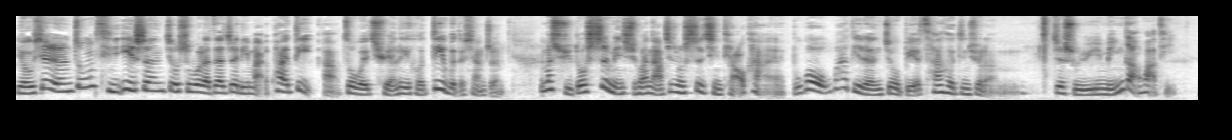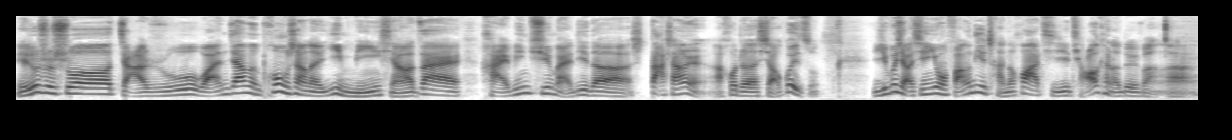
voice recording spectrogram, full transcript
有些人终其一生就是为了在这里买块地啊，作为权力和地位的象征。那么许多市民喜欢拿这种事情调侃，哎，不过外地人就别掺和进去了，这属于敏感话题。也就是说，假如玩家们碰上了一名想要在海滨区买地的大商人啊，或者小贵族，一不小心用房地产的话题调侃了对方啊，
